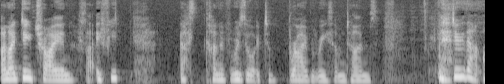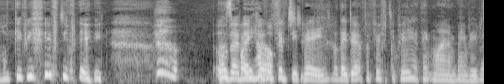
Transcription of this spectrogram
And I do try and like if you, I kind of resort to bribery sometimes. If you do that, I'll give you fifty p. Although they have offered 50p. Will they do it for 50p? I think mine are maybe, but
